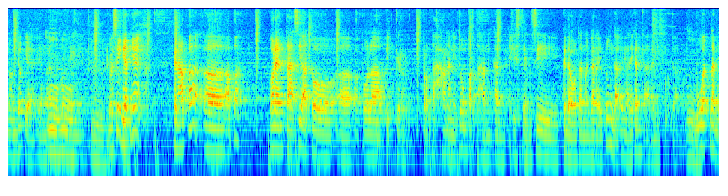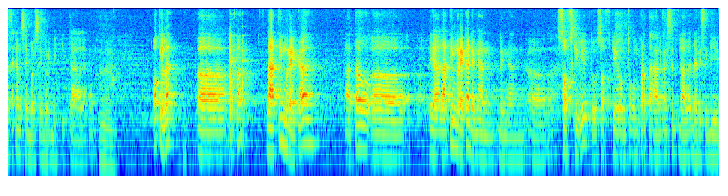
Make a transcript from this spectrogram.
non job ya, yang nggak seperti ini. Gue sih lihatnya kenapa eh, apa orientasi atau eh, pola pikir pertahanan itu mempertahankan eksistensi kedaulatan negara itu nggak dialihkan ke arah digital. Buatlah misalkan cyber-cyber digital ya kan. Oke lah, eh, apa latih mereka atau eh, ya latih mereka dengan dengan eh, soft skill itu, soft skill untuk mempertahankan dari segi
